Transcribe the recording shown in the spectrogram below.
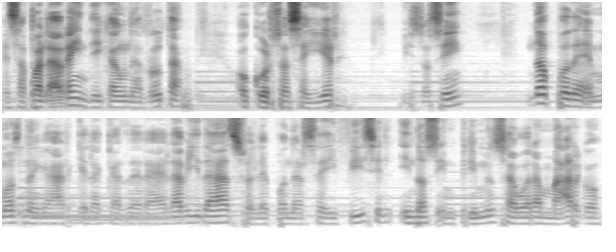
Esa palabra indica una ruta o curso a seguir. Visto así, no podemos negar que la carrera de la vida suele ponerse difícil y nos imprime un sabor amargo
